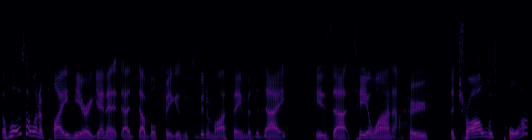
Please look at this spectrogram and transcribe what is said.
the horse I want to play here again at, at double figures, which is a bit of my theme of the day, is uh, Tijuana, who the trial was poor.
